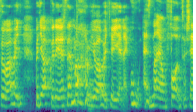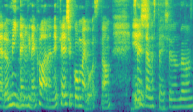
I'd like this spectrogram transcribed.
Szóval, hogy, hogy akkor érzem magam jól, hogyha ilyenek, ú, ez nagyon fontos, erről mindenkinek hallani kell, és akkor megosztom. És- Szerintem ez teljesen rendben van.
